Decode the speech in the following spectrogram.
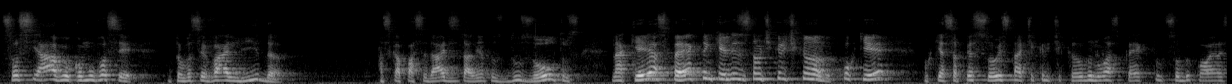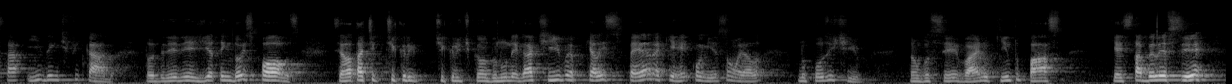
sociável como você. Então você valida as capacidades e talentos dos outros naquele aspecto em que eles estão te criticando. Por quê? Porque essa pessoa está te criticando no aspecto sobre o qual ela está identificada. Então, a energia tem dois polos. Se ela está te, te, te criticando no negativo, é porque ela espera que reconheçam ela no positivo. Então, você vai no quinto passo, que é estabelecer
